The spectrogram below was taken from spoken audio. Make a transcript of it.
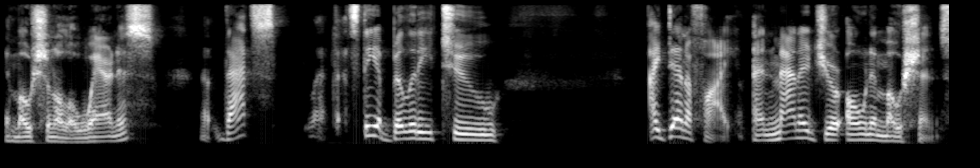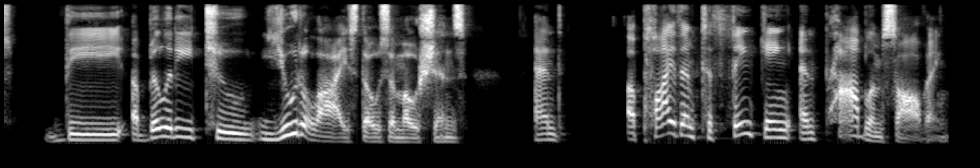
emotional awareness. That's, that's the ability to identify and manage your own emotions. The ability to utilize those emotions and apply them to thinking and problem solving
